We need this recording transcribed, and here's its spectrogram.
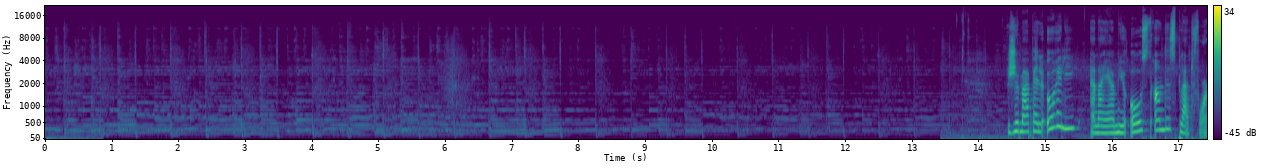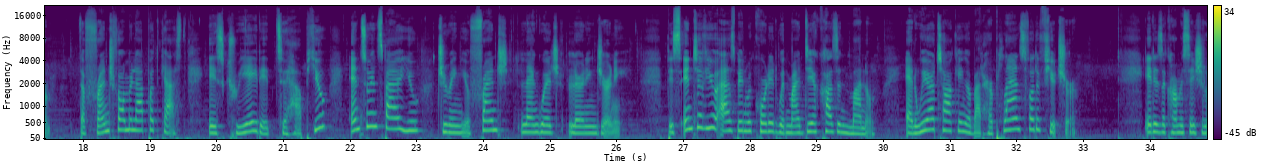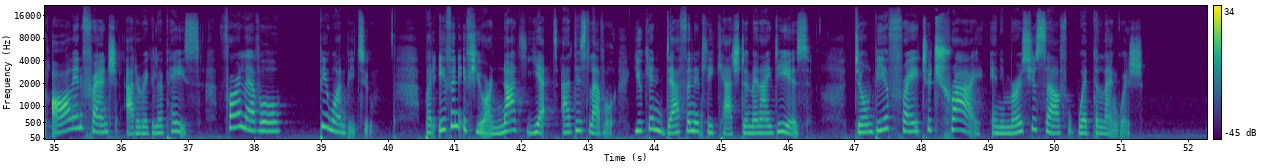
Je m'appelle Aurélie and I am your host on this platform. The French Formula podcast is created to help you and to inspire you during your French language learning journey. This interview has been recorded with my dear cousin Manon, and we are talking about her plans for the future. It is a conversation all in French at a regular pace for a level B1, B2. But even if you are not yet at this level, you can definitely catch the main ideas. Don't be afraid to try and immerse yourself with the language.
